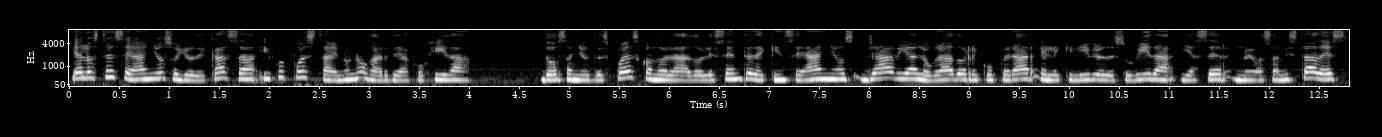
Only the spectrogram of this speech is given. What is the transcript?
y a los 13 años huyó de casa y fue puesta en un hogar de acogida. Dos años después, cuando la adolescente de 15 años ya había logrado recuperar el equilibrio de su vida y hacer nuevas amistades,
